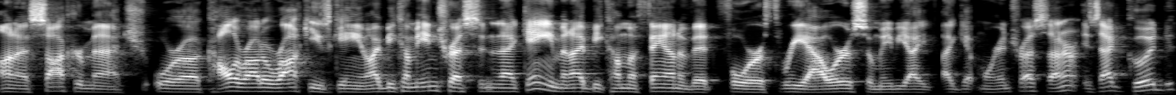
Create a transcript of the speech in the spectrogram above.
on a soccer match or a Colorado Rockies game, I become interested in that game and I become a fan of it for three hours. So maybe I, I get more interest. I don't is that good?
